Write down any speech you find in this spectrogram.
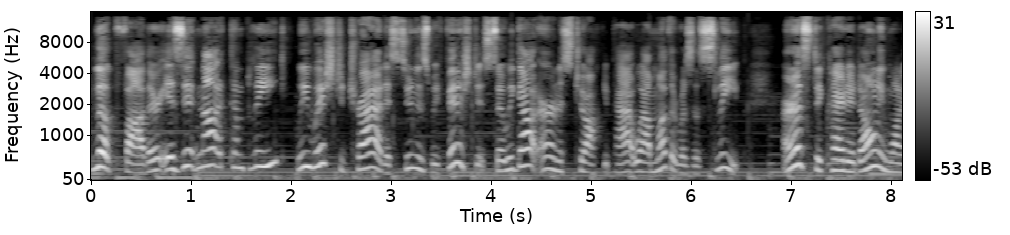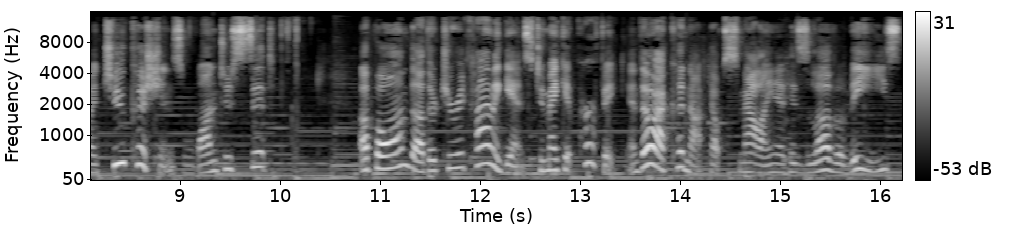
Look, father, is it not complete? We wished to try it as soon as we finished it, so we got Ernest to occupy it while mother was asleep. Ernest declared it only wanted two cushions, one to sit upon the other to recline against to make it perfect, and though I could not help smiling at his love of ease,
